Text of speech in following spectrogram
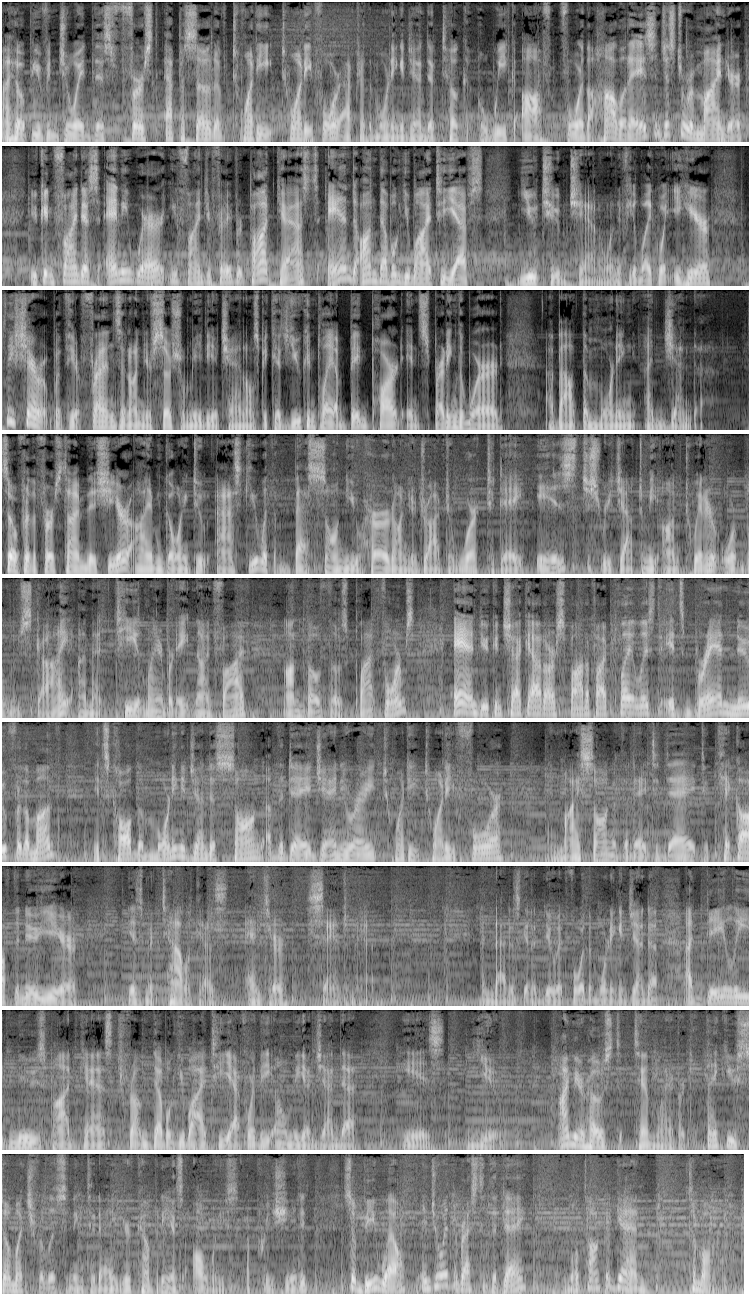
I hope you've enjoyed this first episode of 2024 after the morning agenda took a week off for the holidays. And just a reminder, you can find us anywhere you find your favorite podcasts and on WITF's YouTube channel. And if you like what you hear, please share it with your friends and on your social media channels because you can play a big part in spreading the word about the morning agenda. So, for the first time this year, I am going to ask you what the best song you heard on your drive to work today is. Just reach out to me on Twitter or Blue Sky. I'm at T Lambert895 on both those platforms. And you can check out our Spotify playlist. It's brand new for the month. It's called the Morning Agenda Song of the Day, January 2024. And my song of the day today, to kick off the new year, is Metallica's Enter Sandman. And that is going to do it for the Morning Agenda, a daily news podcast from WITF where the only agenda is you. I'm your host, Tim Lambert. Thank you so much for listening today. Your company is always appreciated. So be well, enjoy the rest of the day, and we'll talk again tomorrow.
